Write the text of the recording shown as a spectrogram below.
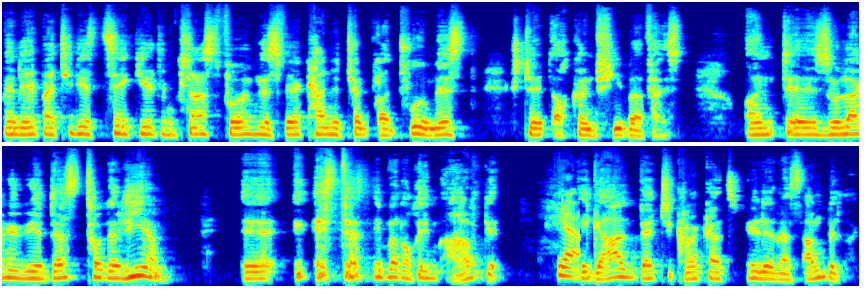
bei der Hepatitis C gilt im Knast folgendes, wer keine Temperatur misst, stellt auch kein Fieber fest. Und äh, solange wir das tolerieren, äh, ist das immer noch im Argen. Ja. Egal, welche Krankheitsbilder das anbelangt.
